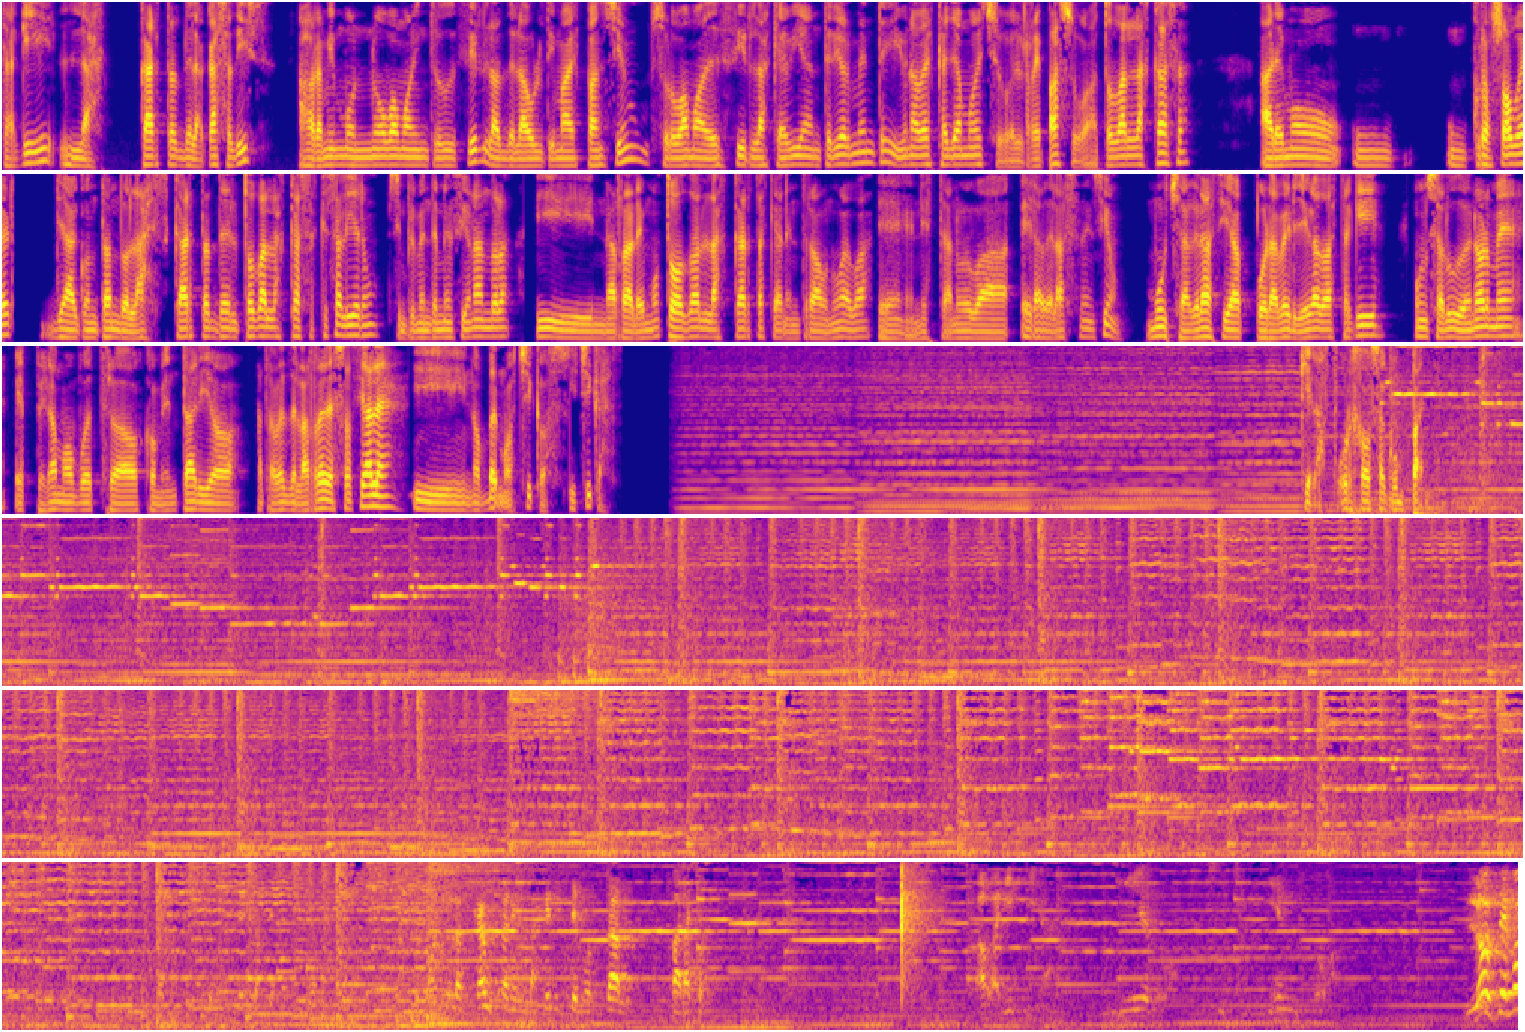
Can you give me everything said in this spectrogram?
Hasta aquí las cartas de la casa DIS. Ahora mismo no vamos a introducir las de la última expansión, solo vamos a decir las que había anteriormente y una vez que hayamos hecho el repaso a todas las casas, haremos un, crossover ya contando las cartas de todas las casas que salieron, simplemente mencionándolas y narraremos todas las cartas que han entrado nuevas en esta nueva era de la ascensión. Muchas gracias por haber llegado hasta aquí. Un saludo enorme, esperamos vuestros comentarios a través de las redes sociales y nos vemos chicos y chicas. Que la forja os acompañe.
